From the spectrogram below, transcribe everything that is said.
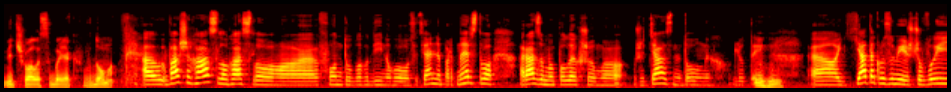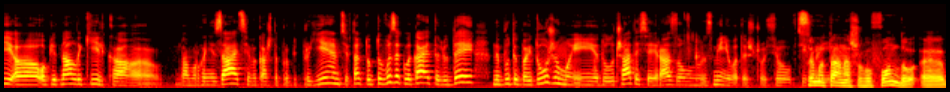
відчували себе як вдома. А ваше гасло, гасло е, фонду благодійного соціальне партнерство. Разом ми полегшуємо життя знедолених людей. Угу. Я так розумію, що ви об'єднали кілька там організацій, ви кажете про підприємців. Так, тобто ви закликаєте людей не бути байдужими і долучатися і разом змінювати щось у- цій Це країні. мета нашого фонду е,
